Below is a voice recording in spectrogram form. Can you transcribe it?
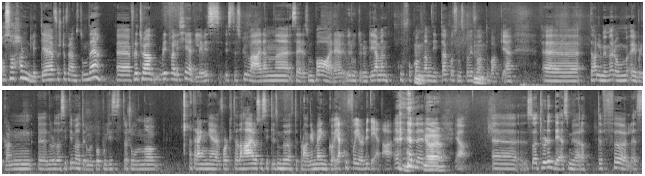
Og så handler ikke først og fremst om det. Uh, for det tror jeg har blitt veldig kjedelig hvis, hvis det skulle være en serie som bare roter rundt i ja, men hvorfor kom mm. de dit, da? Hvordan skal vi få mm. dem tilbake? Eh, det handler mye mer om øyeblikkene eh, når du da sitter i møterommet på politistasjonen og jeg trenger folk til det her, og så sitter liksom møteplageren Wenche og Ja, hvorfor gjør du det, da? Eller, Ja, ja. ja. Eh, så jeg tror det er det som gjør at det føles,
